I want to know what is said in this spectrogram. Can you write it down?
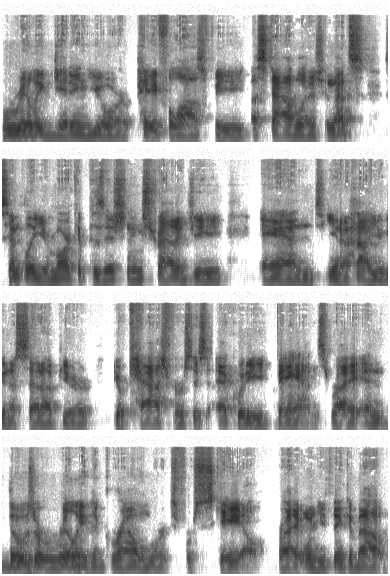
really getting your pay philosophy established. And that's simply your market positioning strategy and you know how you're going to set up your your cash versus equity bands right and those are really the groundworks for scale right when you think about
